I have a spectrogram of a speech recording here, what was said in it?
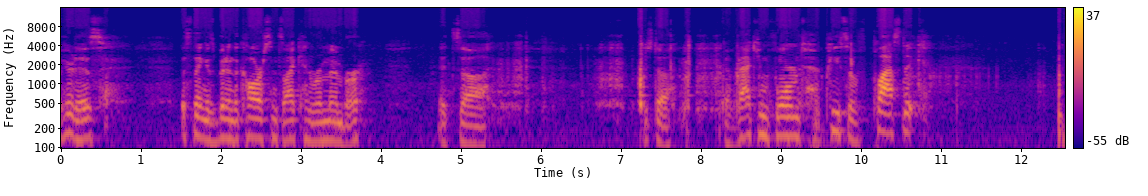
So here it is. This thing has been in the car since I can remember. It's uh, just a, a vacuum formed piece of plastic. A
